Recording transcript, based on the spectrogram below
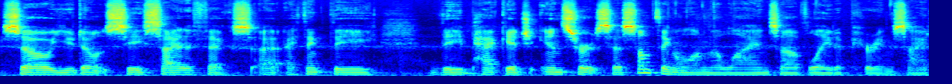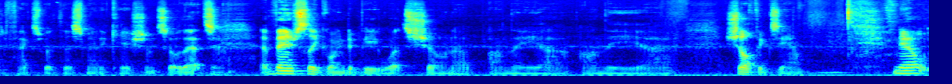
so you don't see side effects. I, I think the the package insert says something along the lines of late appearing side effects with this medication. So that's yeah. eventually going to be what's shown up on the uh, on the uh, shelf exam. Now,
